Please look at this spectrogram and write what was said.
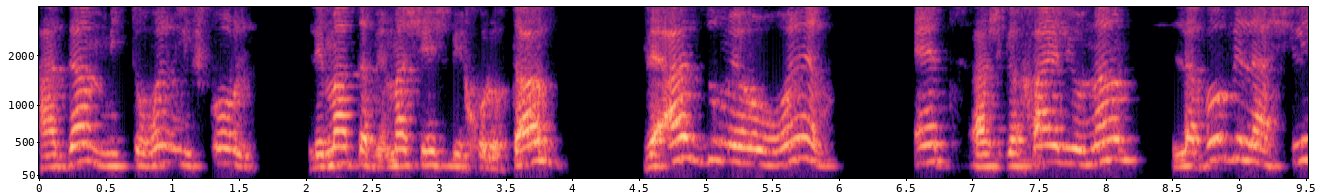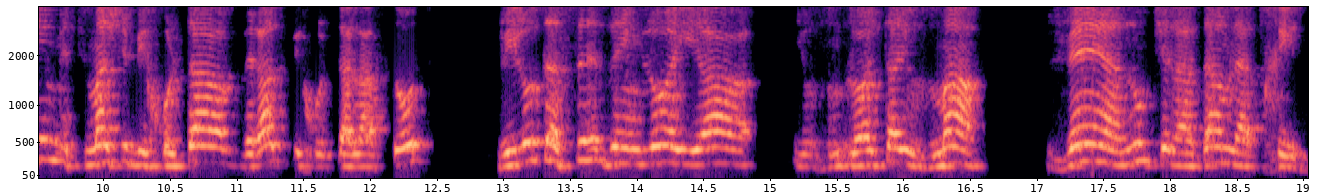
האדם מתעורר לפעול למטה במה שיש ביכולותיו, ואז הוא מעורר את ההשגחה העליונה לבוא ולהשלים את מה שביכולתה ורק ביכולתה לעשות, והיא לא תעשה את זה אם לא, היה, לא הייתה יוזמה והיענות של האדם להתחיל.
